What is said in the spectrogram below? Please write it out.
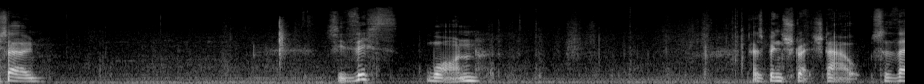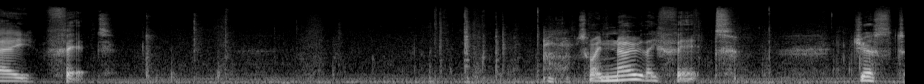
So, See this one has been stretched out so they fit. So I know they fit, just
